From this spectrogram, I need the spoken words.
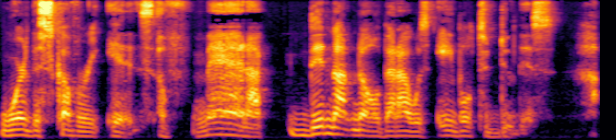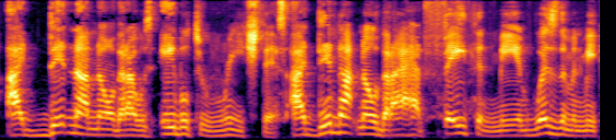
where discovery is of, man, I did not know that I was able to do this. I did not know that I was able to reach this. I did not know that I had faith in me and wisdom in me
